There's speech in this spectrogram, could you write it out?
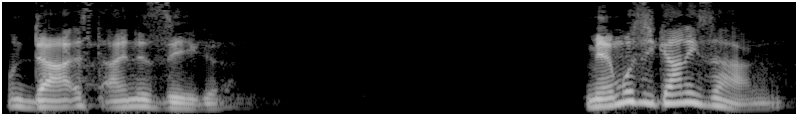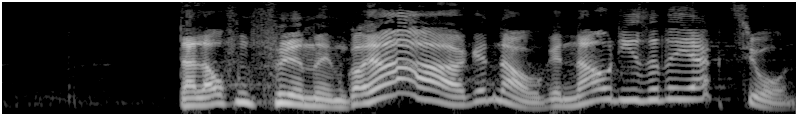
Und da ist eine Säge. Mehr muss ich gar nicht sagen. Da laufen Filme im Kopf. Ja, genau, genau diese Reaktion.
